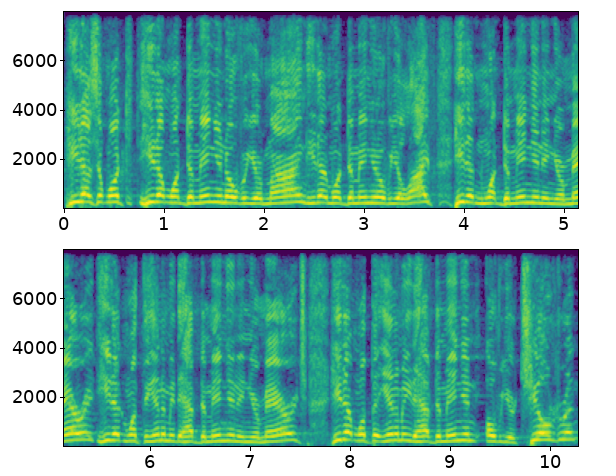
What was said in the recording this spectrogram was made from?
He doesn't want he doesn't want dominion over your mind. He doesn't want dominion over your life. He doesn't want dominion in your marriage. He doesn't want the enemy to have dominion in your marriage. He doesn't want the enemy to have dominion over your children.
